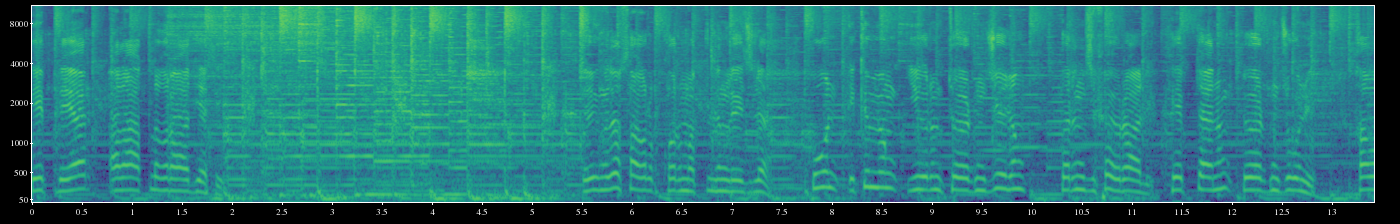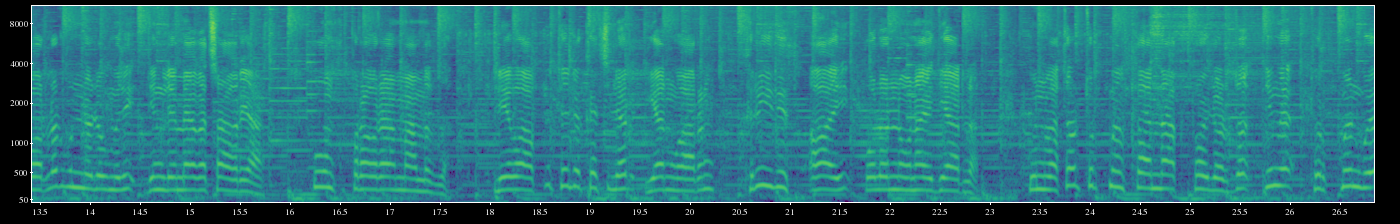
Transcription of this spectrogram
Gepleýär Azatlyk Radiosy. Öýüňize saglyk, hormatly diňleýjiler! Bu gün 2024-nji ýylyň birinji fewraly, hepdäniň dördünji güni. Habarlar gündeligimizi diňlemäge çagyrýarys. Bu günki programmamyzda Lebaply telekeçiler ýanwaryň krizis aýy bolandygyny aýdýarlar. Günbatar Türkmenistandaky toýlarda diňe türkmen we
